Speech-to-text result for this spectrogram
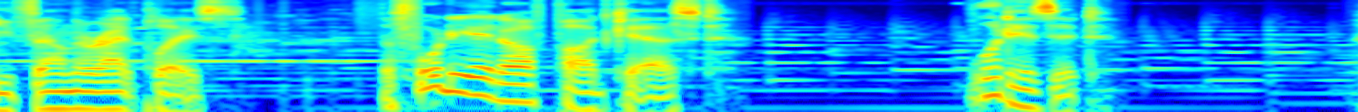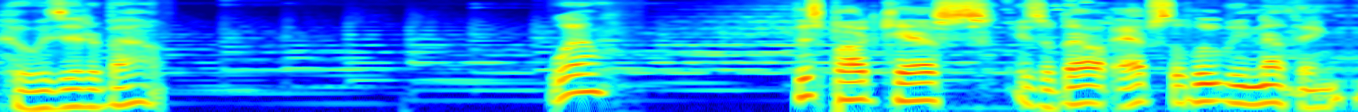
you've found the right place. The 48 Off Podcast. What is it? Who is it about? Well, This podcast is about absolutely nothing,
